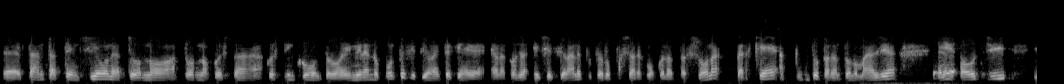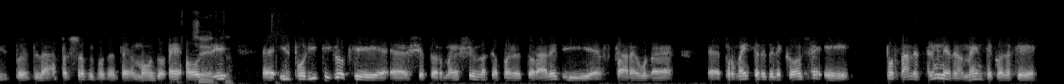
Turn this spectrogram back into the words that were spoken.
eh, tanta attenzione attorno, attorno a, questa, a, questo incontro e mi rendo conto effettivamente che è una cosa eccezionale poterlo passare con quella persona perché appunto per antonomasia è oggi il, la persona più potente del mondo, è oggi certo. eh, il politico che eh, si è permesso in una campagna elettorale di eh, una, eh, promettere delle cose e portarle a termine realmente, cosa che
